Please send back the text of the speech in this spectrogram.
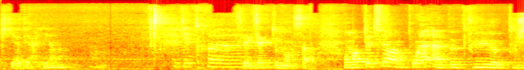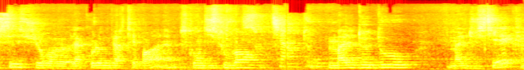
qu'il y a derrière. Euh, c'est exactement ça. On va peut-être faire un point un peu plus poussé sur euh, la colonne vertébrale, hein, parce qu'on dit souvent mal de dos, mal du siècle,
